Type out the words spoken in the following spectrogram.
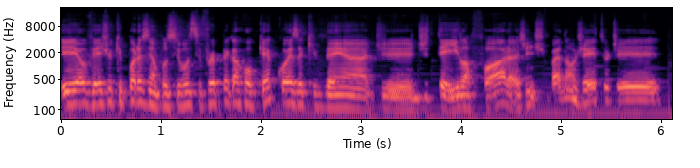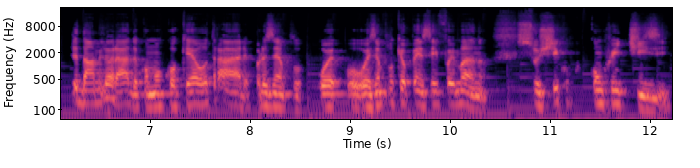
E eu vejo que, por exemplo, se você for pegar qualquer coisa que venha de, de TI lá fora, a gente vai dar um jeito de, de dar uma melhorada, como qualquer outra área. Por exemplo, o, o exemplo que eu pensei foi, mano, sushi com cream cheese.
